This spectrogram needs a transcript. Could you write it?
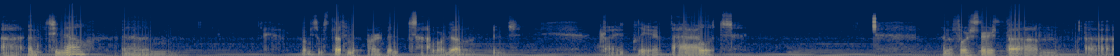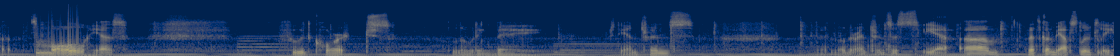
uh, empty now. Um, probably some stuff in the apartment tower though. Could try to clear that out. And of course there's the um, uh, mall, yes. Food courts, loading bay, there's the entrance and other entrances. Yeah, um, that's gonna be absolutely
